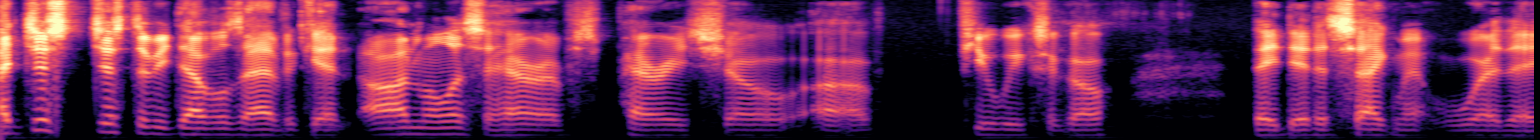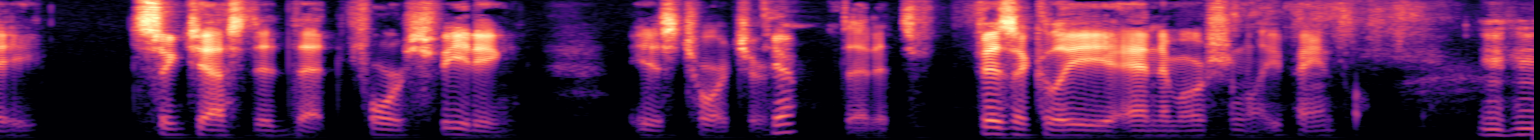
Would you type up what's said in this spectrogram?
I just just to be devil's advocate on Melissa Harris Perry's show uh, a few weeks ago, they did a segment where they suggested that force feeding is torture. Yeah. That it's physically and emotionally painful. Mm-hmm.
